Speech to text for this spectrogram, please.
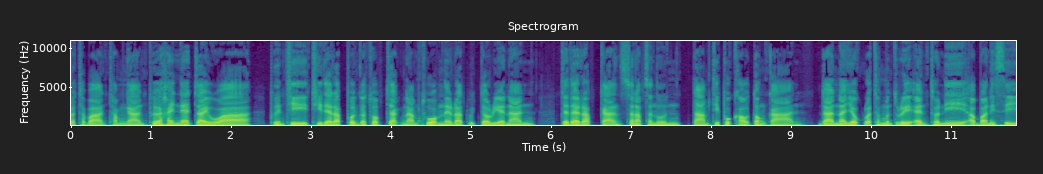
รัฐบาลทำงานเพื่อให้แน่ใจว่าพื้นที่ที่ได้รับผลกระทบจากน้ำท่วมในรัฐวิกตอเรียนั้น จะได้รับการสนับสนุนตามที่พวกเขาต้องการ ด้านนายกรัฐมนตรีแอนโทนีอัลบานีซี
